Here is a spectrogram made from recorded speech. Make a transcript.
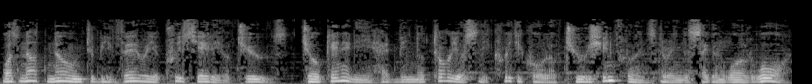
was not known to be very appreciative of Jews. Joe Kennedy had been notoriously critical of Jewish influence during the Second World War.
